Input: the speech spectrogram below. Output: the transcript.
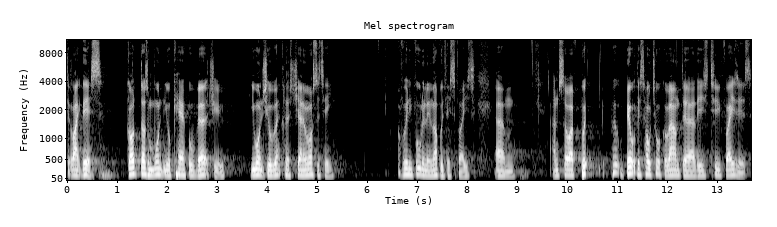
it like this God doesn't want your careful virtue, He wants your reckless generosity. I've really fallen in love with this phrase. Um, and so I've put, put, built this whole talk around uh, these two phrases.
